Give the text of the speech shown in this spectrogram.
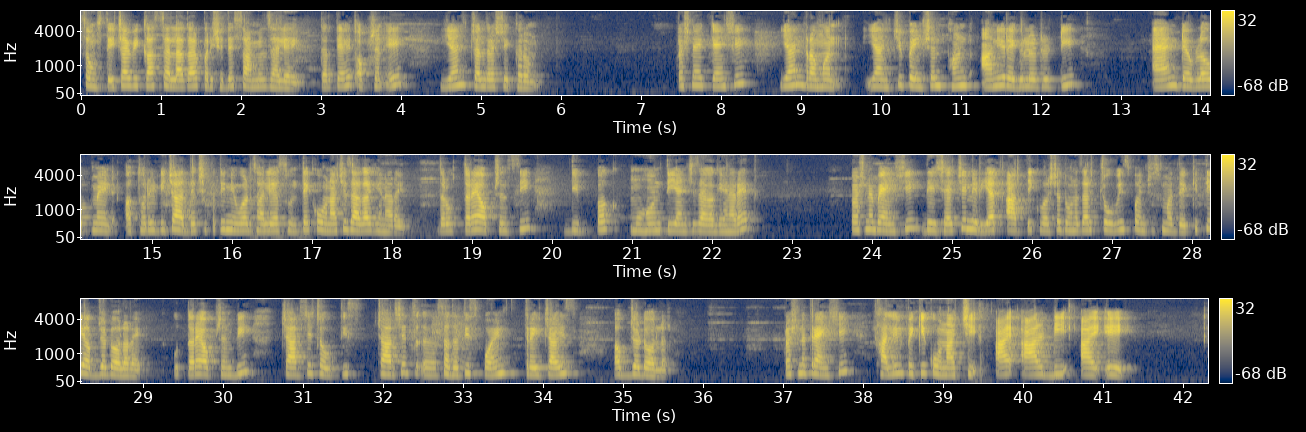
संस्थेच्या विकास सल्लागार परिषदेत सामील झाले आहे? तर ते आहेत ऑप्शन ए एन चंद्रशेखरन. प्रश्न एक्क्याऐंशी एन रमन यांची पेन्शन फंड आणि रेग्युलेटरी अँड डेव्हलपमेंट अथॉरिटीच्या अध्यक्षपदी निवड झाली असून ते कोणाची जागा घेणार आहेत? तर उत्तर आहे ऑप्शन सी दीपक मोहंती यांची जागा घेणार आहेत. प्रश्न ब्याऐंशी देशाची निर्यात आर्थिक वर्ष दोन हजार चोवीस पंचवीसमध्ये किती अब्ज डॉलर आहे? उत्तर आहे ऑप्शन बी चारशे चौतीस चारशे सदतीस पॉईंट त्रेचाळीस अब्ज डॉलर. प्रश्न त्र्याऐंशी खालीलपैकी कोणाची आय आर डी आय ए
